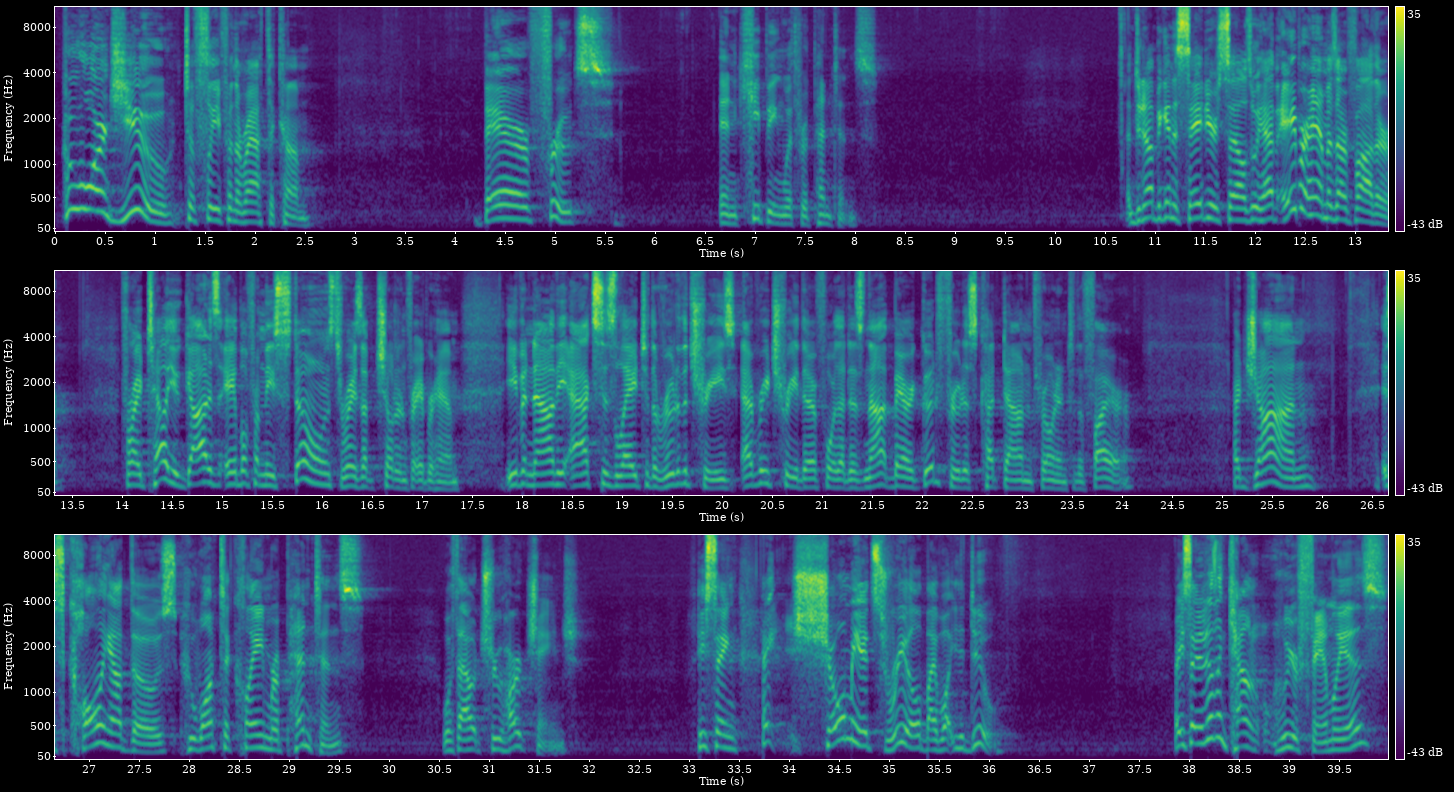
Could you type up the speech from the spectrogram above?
Who warned you to flee from the wrath to come? Bear fruits in keeping with repentance. And do not begin to say to yourselves, We have Abraham as our father. For I tell you, God is able from these stones to raise up children for Abraham. Even now the axe is laid to the root of the trees. Every tree, therefore, that does not bear good fruit is cut down and thrown into the fire. Right, John is calling out those who want to claim repentance without true heart change. He's saying, hey, show me it's real by what you do. He's saying it doesn't count who your family is,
